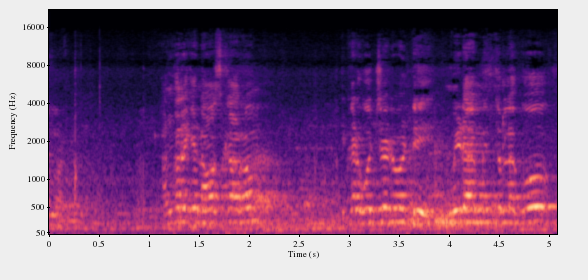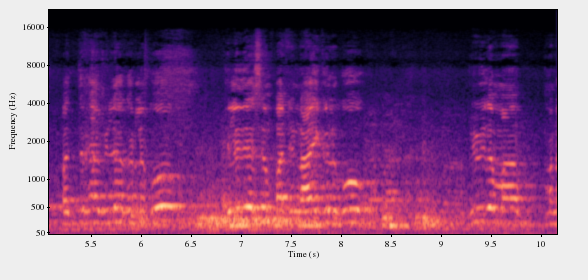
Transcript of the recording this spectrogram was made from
బా- అందరికీ నమస్కారం. ఇక్కడికి వచ్చినటువంటి మీడియా మిత్రులకు పత్రికా విలేకరులకు తెలుగుదేశం పార్టీ నాయకులకు వివిధ మన మన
